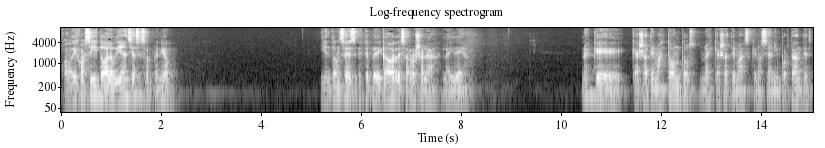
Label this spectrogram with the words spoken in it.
cuando dijo así toda la audiencia se sorprendió. Y entonces este predicador desarrolla la, la idea. No es que, que haya temas tontos, no es que haya temas que no sean importantes,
